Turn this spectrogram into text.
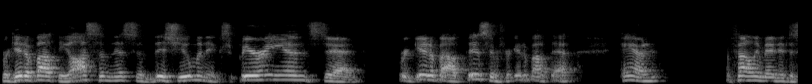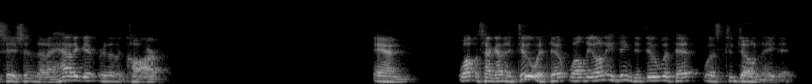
forget about the awesomeness of this human experience and forget about this and forget about that. And I finally made a decision that I had to get rid of the car. And what was I going to do with it? Well, the only thing to do with it was to donate it.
